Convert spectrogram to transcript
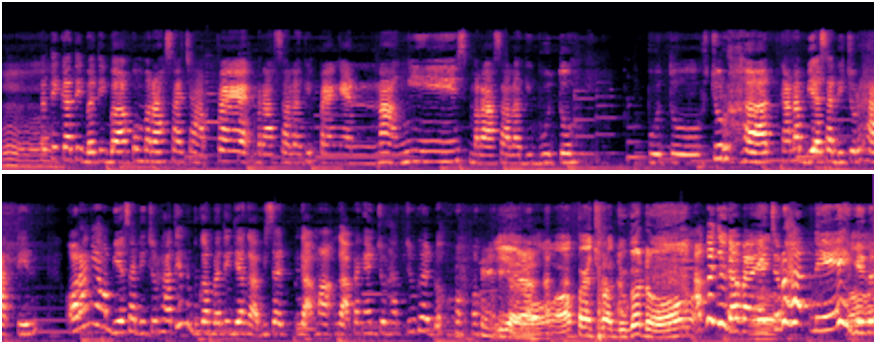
Hmm. Ketika tiba-tiba aku merasa capek, merasa lagi pengen nangis, merasa lagi butuh butuh curhat karena biasa dicurhatin. Orang yang biasa dicurhatin bukan berarti dia nggak bisa nggak nggak pengen curhat juga dong. Iya dong. Apa yang curhat juga dong. aku juga pengen Oh. curhat nih, gitu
